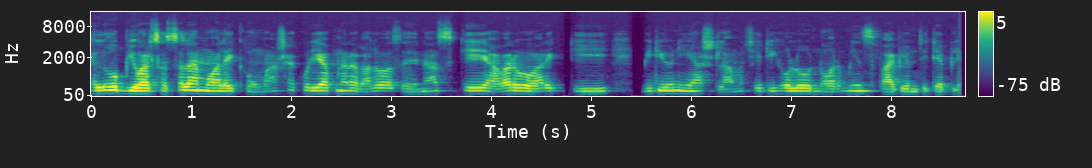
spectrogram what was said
হ্যালো ভিউয়ার্স আসসালামু আলাইকুম। আশা করি আপনারা ভালো আছেন। আজকে আবারও আরেকটি ভিডিও নিয়ে আসলাম। সেটি হলো নরমিন্স ফাইভ এমজি ট্যাবলেট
